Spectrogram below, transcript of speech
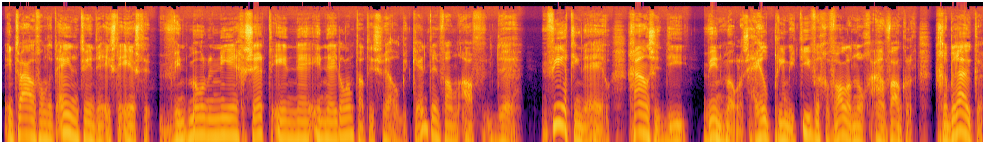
In 1221 is de eerste windmolen neergezet in, uh, in Nederland. Dat is wel bekend. En vanaf de 14e eeuw gaan ze die windmolens, heel primitieve gevallen nog aanvankelijk, gebruiken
